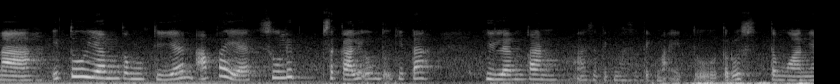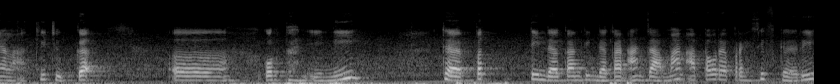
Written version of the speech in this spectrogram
Nah, itu yang kemudian apa ya sulit sekali untuk kita hilangkan eh, stigma-stigma itu. Terus temuannya lagi juga eh, korban ini dapat tindakan-tindakan ancaman atau represif dari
